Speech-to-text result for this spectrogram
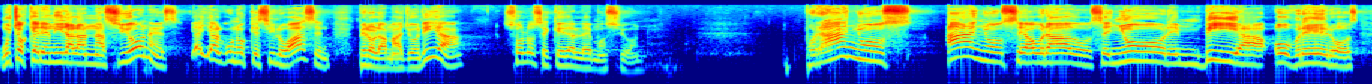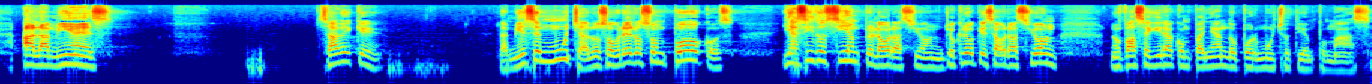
Muchos quieren ir a las naciones y hay algunos que sí lo hacen, pero la mayoría solo se queda en la emoción. Por años, años se ha orado, Señor, envía obreros a la mies. ¿Sabe qué? La mies es mucha, los obreros son pocos. Y ha sido siempre la oración. Yo creo que esa oración nos va a seguir acompañando por mucho tiempo más.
